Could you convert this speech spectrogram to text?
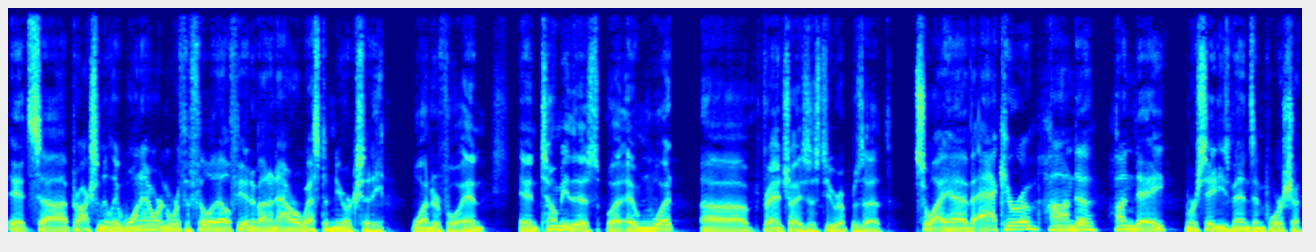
It's uh, approximately one hour north of Philadelphia and about an hour west of New York City. Wonderful. And and tell me this. What and what uh, franchises do you represent? So I have Acura, Honda, Hyundai, Mercedes Benz, and Porsche.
